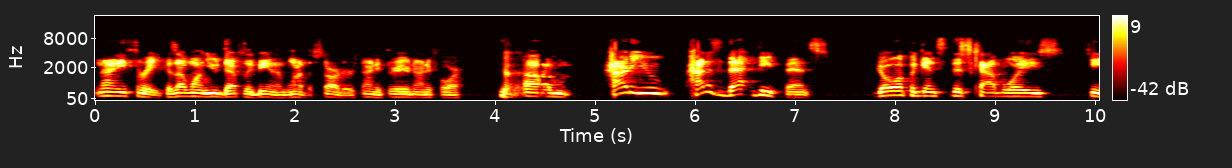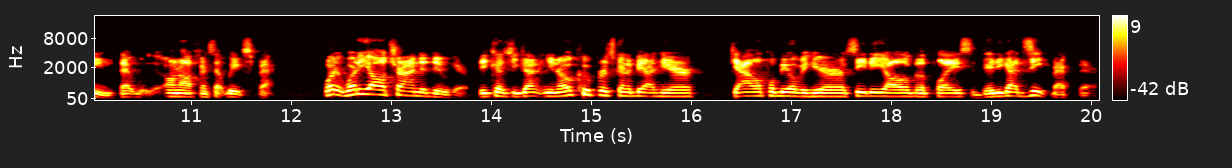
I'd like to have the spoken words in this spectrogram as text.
93, because I want you definitely being one of the starters, 93 or 94. Yeah. Um, how do you how does that defense go up against this Cowboys team that on offense that we expect? What what are y'all trying to do here? Because you got you know Cooper's going to be out here. Gallup will be over here, CeeDee all over the place. And then you got Zeke back there.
